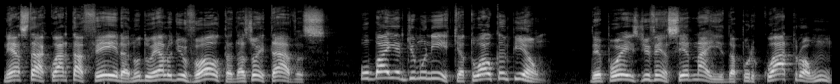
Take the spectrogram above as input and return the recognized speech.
Nesta quarta-feira, no duelo de volta das oitavas, o Bayern de Munique, atual campeão, depois de vencer na ida por 4 a 1,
